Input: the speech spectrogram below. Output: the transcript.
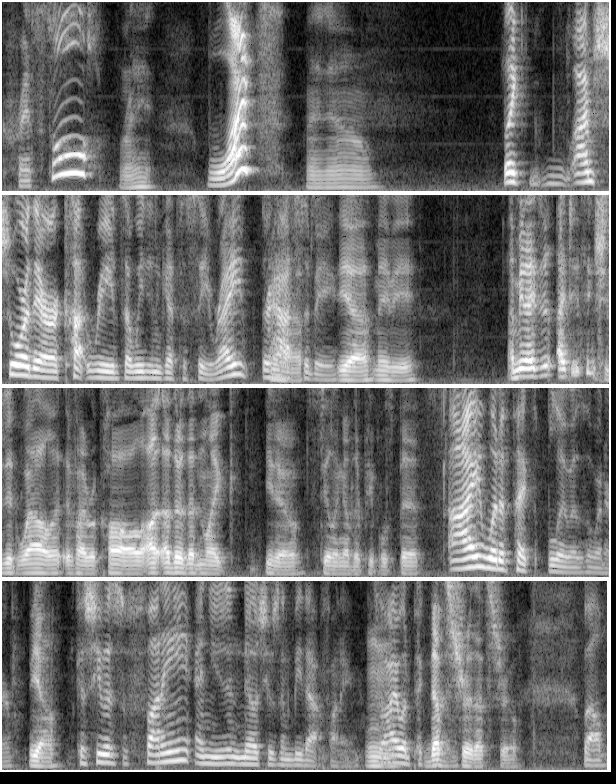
Crystal. Right. What? I know. Like I'm sure there are cut reads that we didn't get to see, right? There has to be. Yeah, maybe. I mean, I do, I do think she did well, if I recall, other than, like, you know, stealing other people's bits. I would have picked Blue as the winner Yeah. because she was funny and you didn't know she was going to be that funny. So I would pick. Mm. That's Blue. true, that's true. Well,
